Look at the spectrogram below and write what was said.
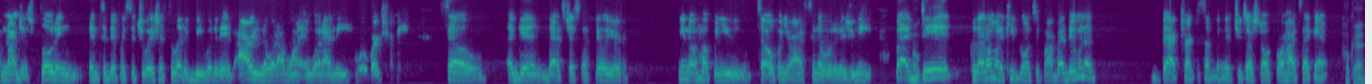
I'm not just floating into different situations to let it be what it is. I already know what I want and what I need, and what works for me. So again, that's just a failure, you know, helping you to open your eyes to know what it is you need. But I okay. did, because I don't want to keep going too far, but I did want to backtrack to something that you touched on for a hot second. Okay.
